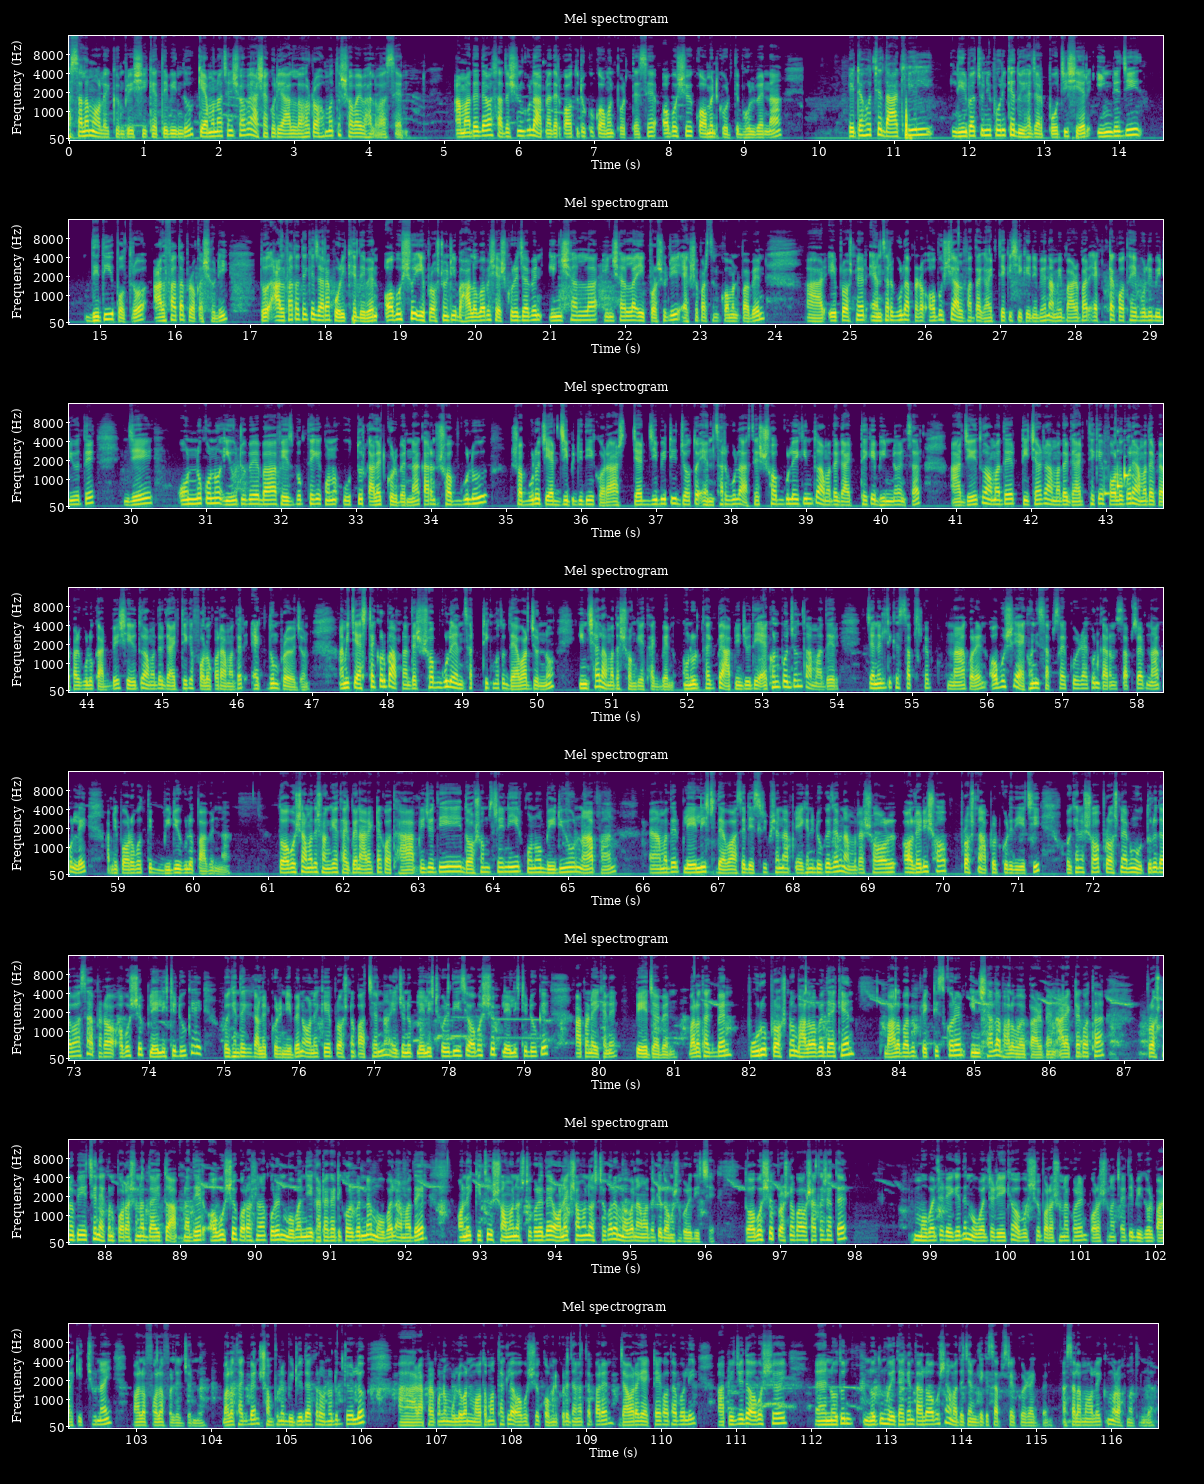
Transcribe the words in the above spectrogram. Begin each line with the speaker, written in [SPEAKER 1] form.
[SPEAKER 1] আসসালামু আলাইকুম প্রিয় শিক্ষার্থীবৃন্দু। কেমন আছেন সবাই? আশা করি আল্লাহর রহমতে সবাই ভালো আছেন। আমাদের দেওয়া সাজেশনগুলো আপনাদের কতটুকু কমেন্ট পড়তেছে। অবশ্যই কমেন্ট করতে ভুলবেন না। এটা হচ্ছে দাখিল নির্বাচনী পরীক্ষা দুই হাজার পঁচিশের ইংরেজি দ্বিতীয় পত্র, আলফাতা প্রকাশনী। তো আলফাতা থেকে যারা পরীক্ষা দেবেন, অবশ্যই এই প্রশ্নটি ভালোভাবে শেষ করে যাবেন। ইনশাল্লাহ ইনশাল্লাহ এই প্রশ্নটি একশো পার্সেন্ট কমেন্ট পাবেন। আর এই প্রশ্নের অ্যান্সারগুলো আপনারা অবশ্যই আলফাতা গাইড থেকে শিখে নেবেন। আমি বারবার একটা কথাই বলি ভিডিওতে, যে অন্য কোনো ইউটিউবে বা ফেসবুক থেকে কোনো উত্তর কালেক্ট করবেন না। কারণ সবগুলো সবগুলো চ্যাট জিপিটি দিয়ে করা। আর চ্যাট জিপিটির যত অ্যান্সারগুলো আছে, সবগুলোই কিন্তু আমাদের গাইড থেকে ভিন্ন অ্যান্সার আর যেহেতু আমাদের টিচাররা আমাদের গাইড থেকে ফলো করে আমাদের পেপারগুলো কাটবে, সেহেতু আমাদের গাইড থেকে ফলো করা আমাদের একদম প্রয়োজন। আমি চেষ্টা করব আপনাদের সবগুলো অ্যান্সার ঠিকমতো দেওয়ার জন্য। ইনশাল্লাহ আমাদের সঙ্গে থাকবেন। অনুরোধ থাকবে, আপনি যদি এখন পর্যন্ত আমাদের চ্যানেলটিকে সাবস্ক্রাইব না করেন, অবশ্যই এখনই সাবস্ক্রাইব করে রাখুন। কারণ সাবস্ক্রাইব না করলে আপনি পরবর্তী ভিডিওগুলো পাবেন না। তো অবশ্যই আমাদের সঙ্গে থাকবেন। আরেকটা কথা, আপনি যদি দশম শ্রেণির কোনো ভিডিও না পান আমাদের প্লেলিস্ট দেওয়া আছে ডেসক্রিপশনে আপনি এখানে ঢুকে যাবেন। আমরা সল অলরেডি সব প্রশ্ন আপলোড করে দিয়েছি। ওইখানে সব প্রশ্ন এবং উত্তরও দেওয়া আছে। আপনারা অবশ্যই প্লেলিস্টে ঢুকে ওইখান থেকে কালেক্ট করে নেবেন। অনেকে প্রশ্ন পাচ্ছেন না এই জন্য প্লেলিস্ট করে দিয়েছি। অবশ্যই প্লেলিস্টে ঢুকে আপনারা এখানে পেয়ে যাবেন। ভালো থাকবেন। পুরো প্রশ্ন ভালোভাবে দেখেন, ভালোভাবে প্র্যাকটিস করেন ইনশাল্লাহ ভালোভাবে পারবেন। আর একটা কথা, প্রশ্ন পেয়েছেন, এখন পড়াশোনার দায়িত্ব আপনাদের। অবশ্যই পড়াশোনা করেন, মোবাইল নিয়ে ঘাটাঘাটি করবেন না, মোবাইল আমাদের অনেক কিছু সময় নষ্ট করে দেয়, অনেক সময় নষ্ট করে মোবাইল আমাদেরকে ধ্বংস করে দিচ্ছে। তো অবশ্যই প্রশ্ন পাওয়ার সাথে সাথে মোবাইলটা রেখে দেন, মোবাইলটা রেখে অবশ্যই পড়াশোনা করেন। পড়াশোনা চাইতে বিকল্প আর কিচ্ছু নাই, ভালো ফলাফলের জন্য। ভালো থাকবেন, সম্পূর্ণ ভিডিও দেখার অনুরোধ রইল। আর আপনার কোনো মূল্যবান মতামত থাকলে অবশ্যই কমেন্ট করে জানাতে পারেন। যাওয়ার আগে একটাই কথা বলি, আপনি যদি অবশ্যই নতুন নতুন হয়ে থাকেন তাহলে অবশ্যই আমাদের চ্যানেলটিকে সাবস্ক্রাইব করে রাখবেন। আসসালামু আলাইকুম রহমতুল্লাহ।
